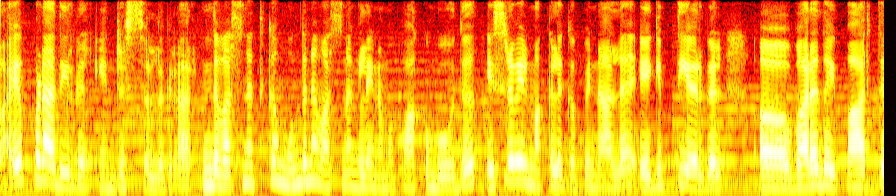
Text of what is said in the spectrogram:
பயப்படாதீர்கள் என்று சொல்லுகிறார். இந்த வசனத்துக்கு முந்தின வசனங்களை நம்ம பார்க்கும்போது இஸ்ரவேல் மக்களுக்கு பின்னால எகிப்தியர்கள் வரதை பார்த்து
